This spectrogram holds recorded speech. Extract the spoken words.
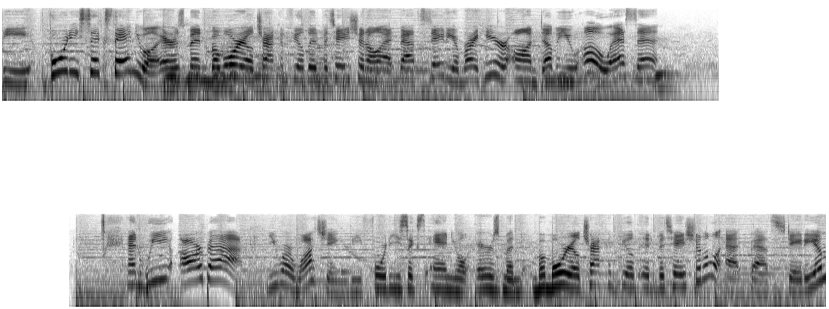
the 46th annual Airsman Memorial Track and Field Invitational at Bath Stadium right here on WOSN. And we are back. You are watching the 46th annual Airsman Memorial Track and Field Invitational at Bath Stadium.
